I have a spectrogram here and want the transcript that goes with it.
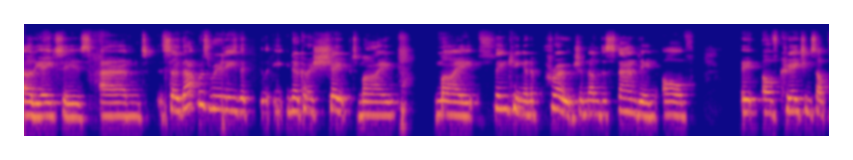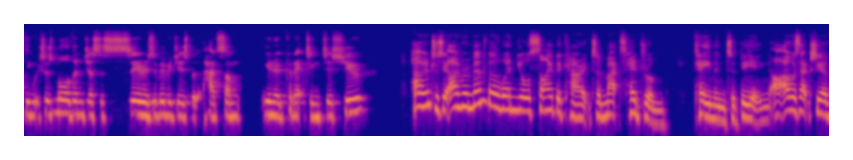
early 80s. And so that was really the, you know, kind of shaped my my thinking and approach and understanding of it of creating something which was more than just a series of images but had some you know connecting tissue how interesting i remember when your cyber character max headroom came into being. I was actually a,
